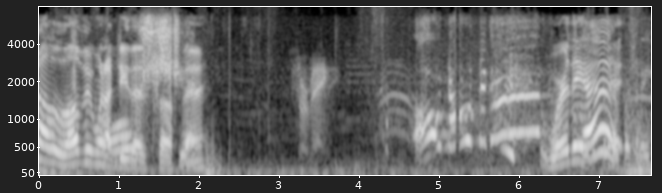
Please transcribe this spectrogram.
I love it when I do Oh, that stuff, shit. man. Oh no, nigga! Where are they Hey, at? pushing me.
